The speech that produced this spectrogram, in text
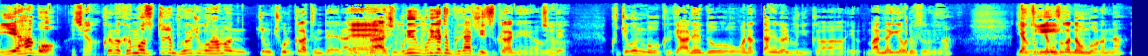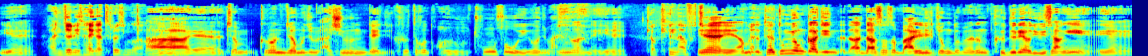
이해하고 그렇죠. 그러면 그런 모습도 좀 보여주고 하면 좀 좋을 것 같은데. 나는 네. 그런 아쉬 우리 우리 같으면 그렇게 할 수 있을 거 아니에요. 그렇죠. 근데 그쪽은 뭐 그렇게 안 해도 워낙 땅이 넓으니까 만나기 어려서 그런가? 약속 장소가 너무 멀었나? 예. 완전히 사이가 틀어진 것 같고 아, 예. 참 그런 점은 좀 아쉬운데 그렇다고 어유 총쏘고 이건 좀 아닌 것 같네. 예. 격했나 보죠. 예, 예. 아무튼 대통령까지 나, 나서서 말릴 정도면은 그들의 위상이 예, 예.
